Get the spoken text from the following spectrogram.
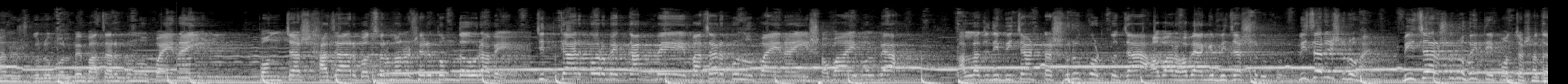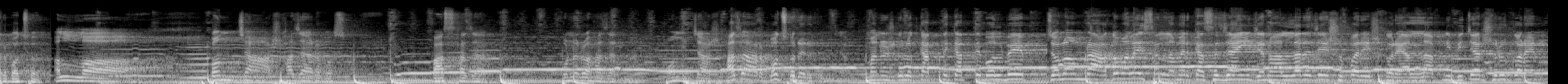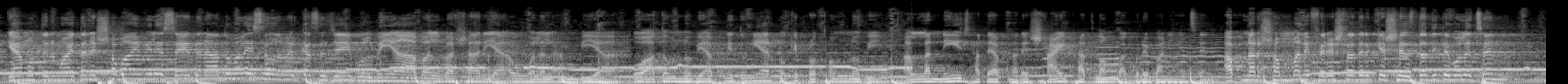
মানুষগুলো বলবে, বাঁচার কোনো উপায় নাই। পঞ্চাশ হাজার বছর মানুষ এরকম দৌড়াবে, চিৎকার করবে, কাঁদবে, বাঁচার কোনো উপায় নাই। সবাই বলবে, আহ, আল্লাহ যদি বিচারটা শুরু করতো, যা হবার হবে, আগে বিচার শুরু করো বিচারই শুরু হয় বিচার শুরু হইতে পঞ্চাশ হাজার বছর। আল্লাহ, পঞ্চাশ হাজার বছর, পাঁচ হাজার, পনেরো হাজার না, পঞ্চাশ হাজার বছরের এরকম। মানুষগুলো কাঁদতে কাঁদতে বলবে, চলো আমরা আদম আলাই সাল্লামের কাছে যাই, যেন আল্লাহর যে সুপারিশ করে, আল্লাহ আপনি বিচার শুরু করেন। কেমতের ময়দানে সবাই মিলে সৈয়দনা আদম আলাই সাল্লামের কাছে যেয়ে বলবে, ইয়া আবাল বাশার, ইয়া আউয়ালাল আম্বিয়া, ও আদম নবী, আপনি দুনিয়ার পক্ষে প্রথম নবী। আল্লাহ নিজ হাতে আপনারে ষাট হাত লম্বা করে বানিয়েছেন। আপনার সম্মানে ফেরেশতাদেরকে সেজদা দিতে বলেছেন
